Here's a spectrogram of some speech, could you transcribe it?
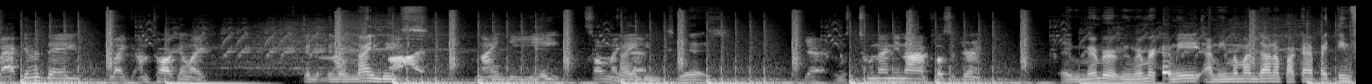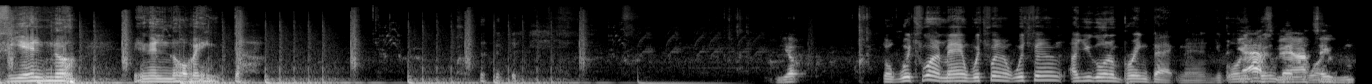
Back in the day, like I'm talking like In, in the nineties, 98, something like that. nineties, yes. Yeah, it was two ninety nine plus a drink. Hey, remember, remember que a mí, a mí me mandaron para acá, para este infierno, en el 90. Yep. So which one, man? Which one? Which one are you going to bring back, man? You're going to bring man. back I'd one? save a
